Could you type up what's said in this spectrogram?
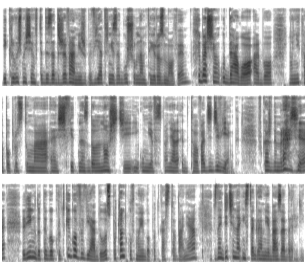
I kryłyśmy się wtedy za drzewami, żeby wiatr nie zagłuszył nam tej rozmowy. Chyba się udało, albo Monika po prostu ma e, świetne zdolności i umie wspaniale edytować dźwięk. W każdym razie link do tego krótkiego wywiadu z początków mojego podcastu podcastowania znajdziecie na Instagramie Baza Berlin.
